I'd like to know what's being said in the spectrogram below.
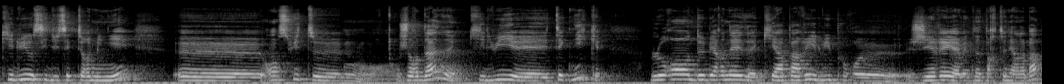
qui lui aussi du secteur minier. Euh, ensuite, euh, Jordan, qui lui est technique. Laurent de Berned, qui est à Paris, lui, pour euh, gérer avec notre partenaire là-bas.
